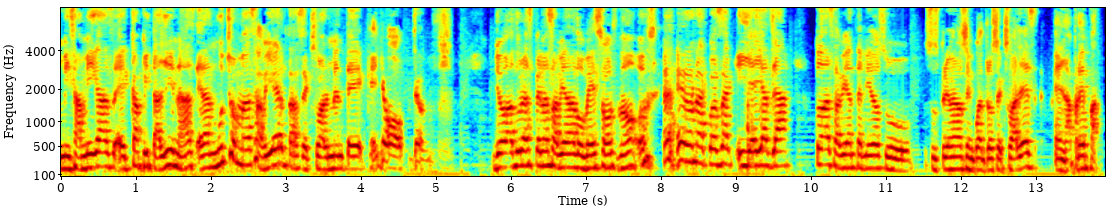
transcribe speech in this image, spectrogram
mis amigas eh, capitalinas eran mucho más abiertas sexualmente que yo. yo. a duras penas había dado besos, ¿no? O sea, era una cosa, y ellas ya todas habían tenido sus primeros encuentros sexuales en la prepa.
